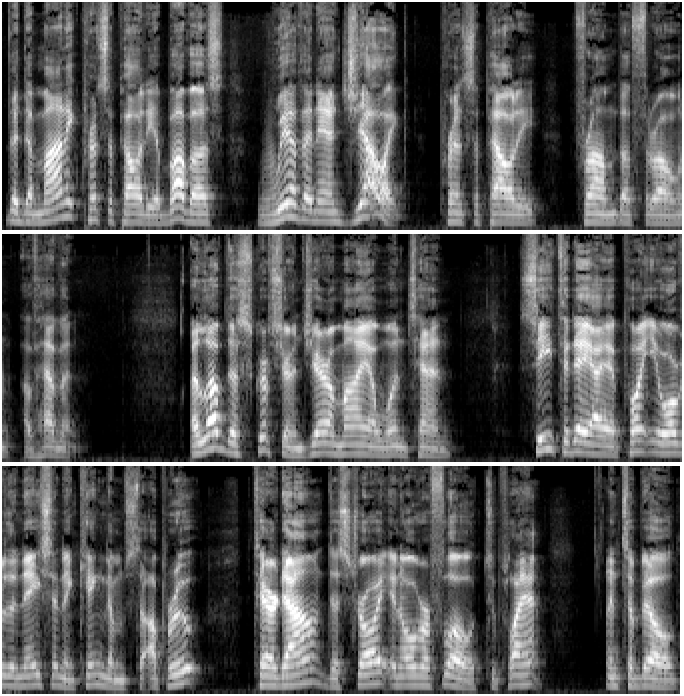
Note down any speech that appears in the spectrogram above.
the demonic principality above us with an angelic principality from the throne of heaven. I love the scripture in Jeremiah 1:10. See today I appoint you over the nation and kingdoms to uproot, tear down, destroy and overflow, to plant and to build.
